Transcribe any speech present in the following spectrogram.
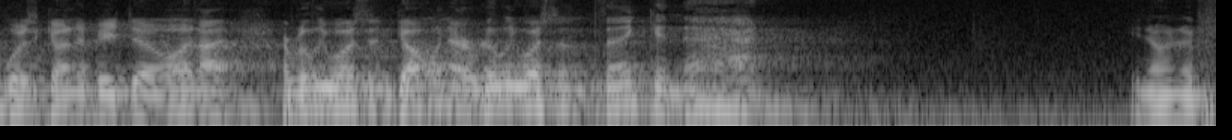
was going to be doing. I, I really wasn't going. I really wasn't thinking that. You know, and if,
